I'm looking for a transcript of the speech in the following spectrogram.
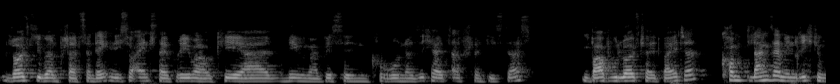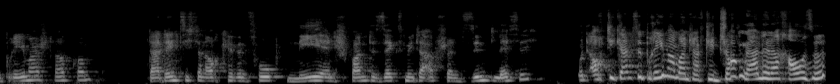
läuft über den Platz. Dann denken sich so ein, zwei Bremer, okay, ja, nehmen wir mal ein bisschen Corona-Sicherheitsabstand, dies, das. Babu läuft halt weiter, kommt langsam in Richtung Bremer Strafraum. Da denkt sich dann auch Kevin Vogt, nee, entspannte sechs Meter Abstand sind lässig. Und auch die ganze Bremer Mannschaft, die joggen alle nach Hause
